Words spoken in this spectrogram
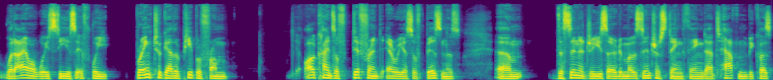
what I always see is if we bring together people from all kinds of different areas of business, um, the synergies are the most interesting thing that happen because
